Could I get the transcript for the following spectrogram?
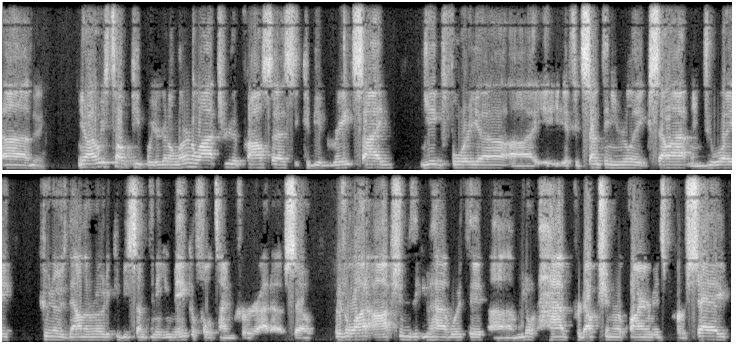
Um, you know, I always tell people you're going to learn a lot through the process. It could be a great side gig for you. Uh, if it's something you really excel at and enjoy, who knows down the road, it could be something that you make a full time career out of. So there's a lot of options that you have with it. Um, we don't have production requirements per se.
